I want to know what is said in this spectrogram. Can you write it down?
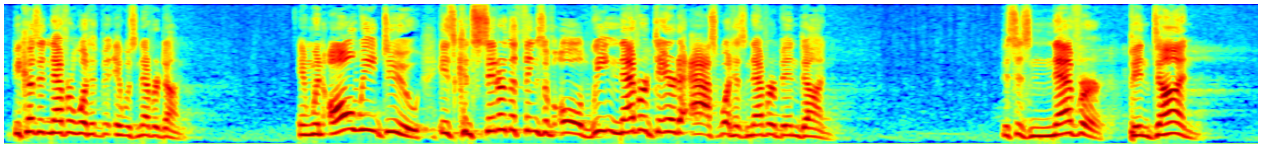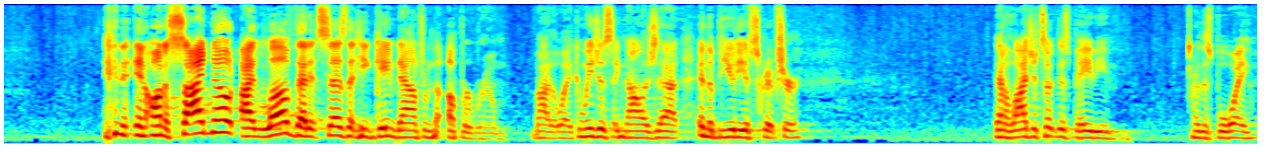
because it never would have been, it was never done. And when all we do is consider the things of old, we never dare to ask what has never been done. This has never been done. And, and, on a side note, I love that it says that he came down from the upper room, by the way. Can we just acknowledge that in the beauty of Scripture? That Elijah took this baby or this boy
